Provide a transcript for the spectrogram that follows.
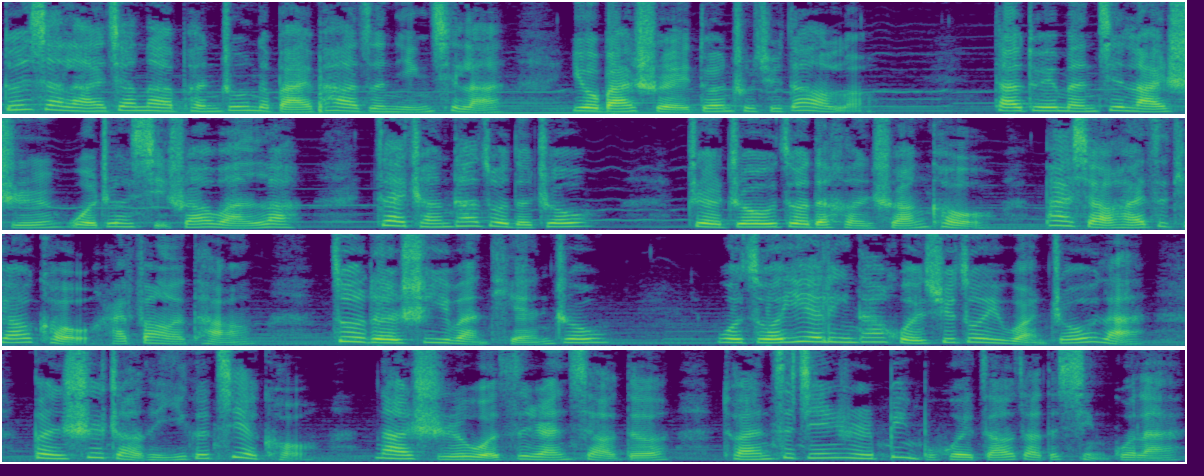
蹲下来将那盆中的白帕子拧起来，又把水端出去倒了。她推门进来时，我正洗刷完了，在盛她做的粥。这粥做得很爽口，怕小孩子挑口，还放了糖，做的是一碗甜粥。我昨夜令他回去做一碗粥来，本是找的一个借口。那时我自然晓得，团子今日并不会早早的醒过来。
